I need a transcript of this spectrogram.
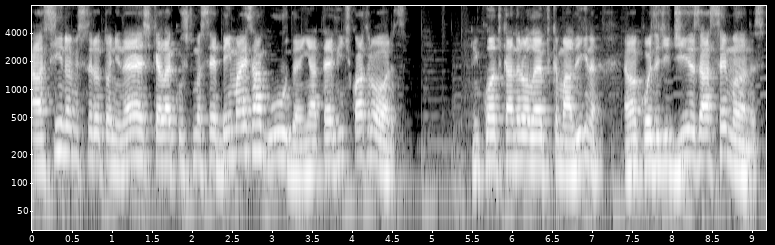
a síndrome serotoninérgica ela costuma ser bem mais aguda, em até 24 horas. Enquanto que a neuroléptica maligna é uma coisa de dias a semanas.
